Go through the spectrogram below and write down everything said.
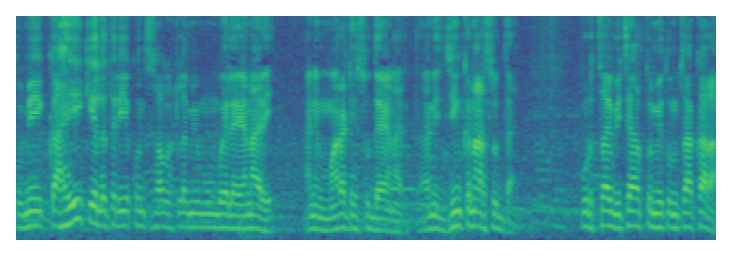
तुम्ही काहीही केलं तरी एकोणतीस ऑगस्टला मी मुंबईला येणार आहे आणि मराठीसुद्धा येणार आहेत आणि जिंकणारसुद्धा आहे. पुढचा विचार तुम्ही तुमचा करा.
